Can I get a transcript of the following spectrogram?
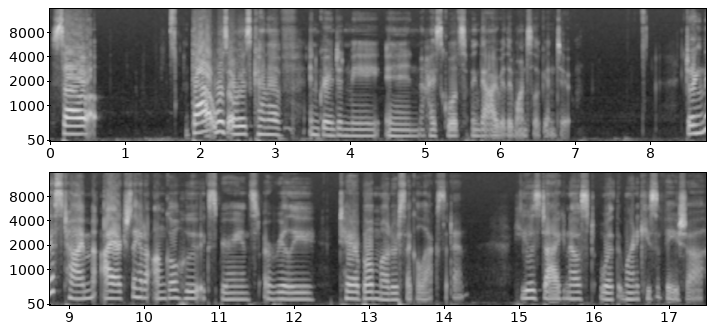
So that was always kind of ingrained in me in high school. It's something that I really wanted to look into. During this time, I actually had an uncle who experienced a really terrible motorcycle accident. He was diagnosed with Wernicke's aphasia.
